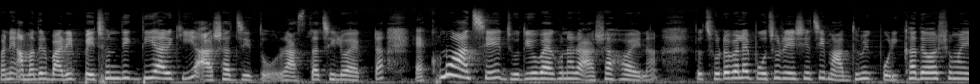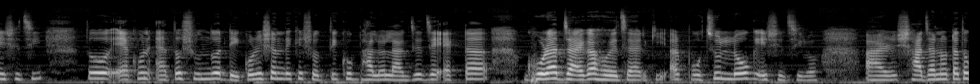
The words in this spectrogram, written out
মানে আমাদের বাড়ির পেছন দিক দিয়ে আর কি আসা যেত। রাস্তা ছিল একটা। এখনও আছে, যদিও বা এখন আর আসা হয় না। তো ছোটোবেলায় প্রচুর এসেছি, মাধ্যমিক পরীক্ষা দেওয়ার সময় এসেছি। তো এখন এত সুন্দর ডেকোরেশন দেখে সত্যি খুব ভালো লাগছে যে একটা ঘোরার জায়গা হয়েছে আর কি। আর প্রচুর লোক এসেছিল। আর সাজানোটা তো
